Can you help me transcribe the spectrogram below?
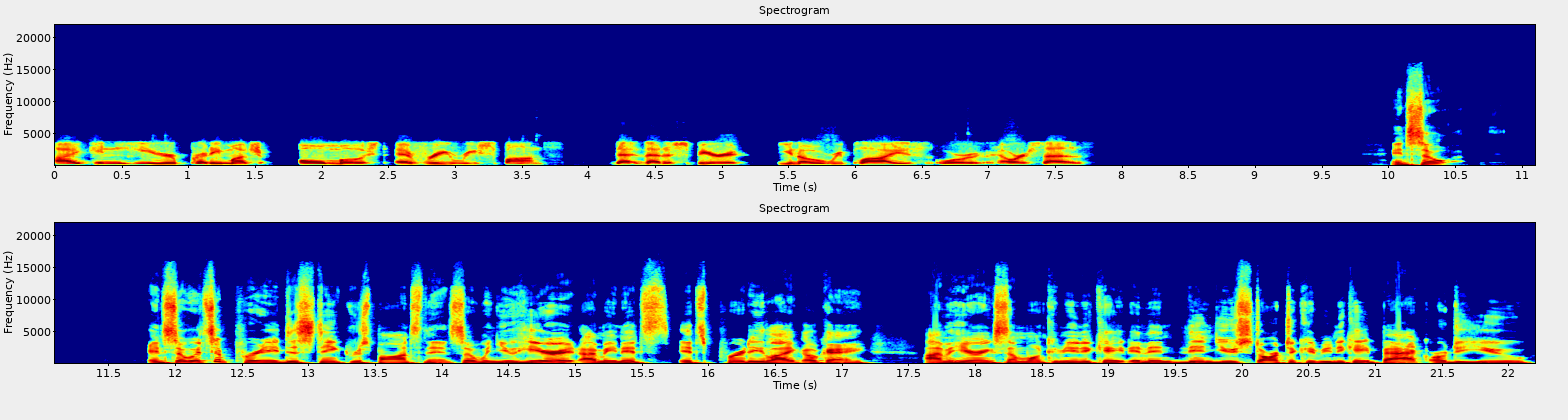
I can hear pretty much almost every response that that a spirit you know replies or or says and so and so it's a pretty distinct response then. So when you hear it i mean it's it's pretty like okay i'm hearing someone communicate and then then you start to communicate back or do you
